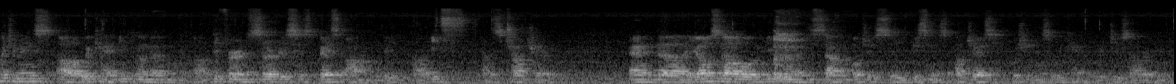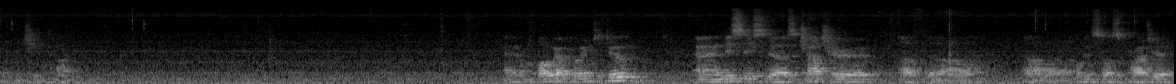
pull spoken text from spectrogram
which means uh, we can implement uh, different services based on the, uh, its uh, structure. And uh, it also implements some OGC business objects, which means we can reduce our implementation time. And what we are going to do, and this is the structure of the uh, open source project.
